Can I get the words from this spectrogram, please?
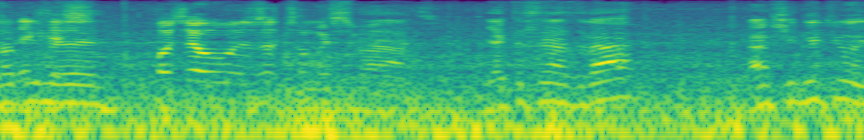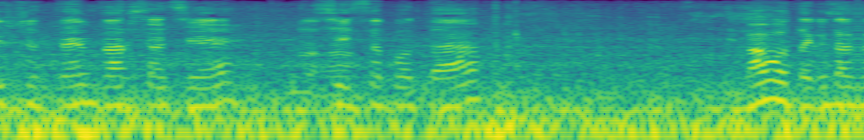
Zrobimy... jakieś podział rzeczy musi być. Jak to się nazywa? Tam się nudziło już przedtem w warsztacie. Dzisiaj sobota. I mało tego, tam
